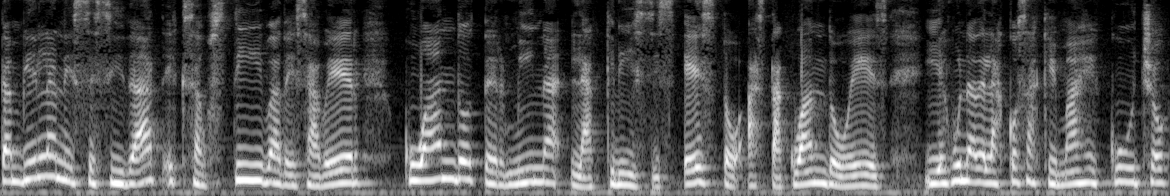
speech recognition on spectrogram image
También la necesidad exhaustiva de saber cuándo termina la crisis, esto hasta cuándo es. Y es una de las cosas que más escucho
